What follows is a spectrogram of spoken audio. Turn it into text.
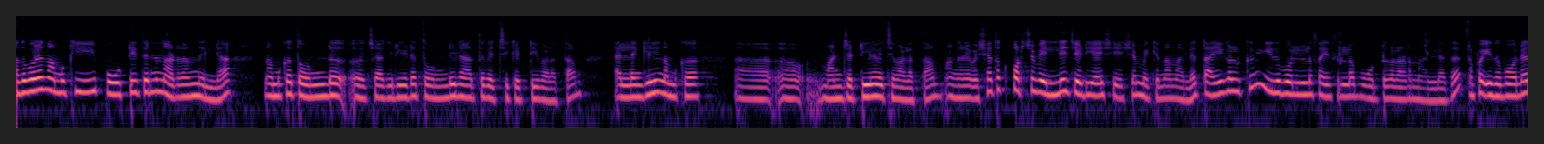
അതുപോലെ നമുക്ക് ഈ പൂട്ടി തന്നെ നടണമെന്നില്ല. നമുക്ക് തൊണ്ട് ചകിരിയുടെ തൊണ്ടിനകത്ത് വെച്ച് കെട്ടി വളർത്താം. അല്ലെങ്കിൽ നമുക്ക് മൺചട്ടിയിൽ വെച്ച് വളർത്താം. അങ്ങനെ പക്ഷെ അതൊക്കെ കുറച്ച് വലിയ ചെടിയായ ശേഷം വെക്കുന്ന നല്ലത്. തൈകൾക്ക് ഇതുപോലുള്ള സൈസുള്ള പോട്ടുകളാണ് നല്ലത്. അപ്പോൾ ഇതുപോലെ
